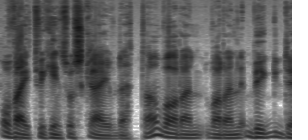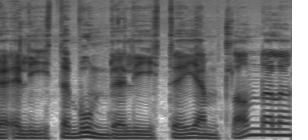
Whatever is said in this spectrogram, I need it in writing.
Og veit vi hvem som skrev dette? Var det en, var det en bygdeelite, bondeelite i Jämtland, eller?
